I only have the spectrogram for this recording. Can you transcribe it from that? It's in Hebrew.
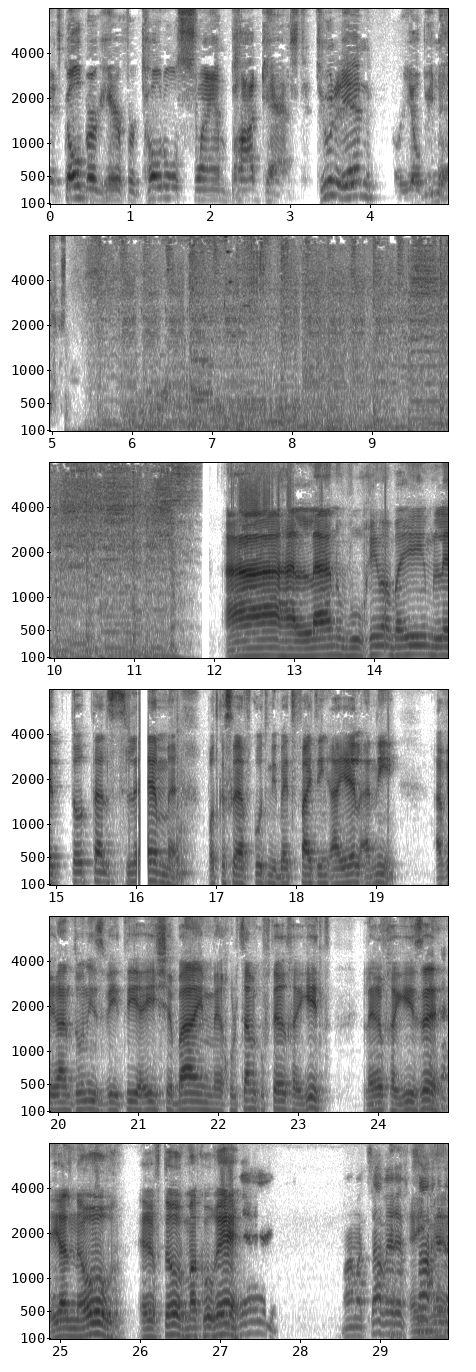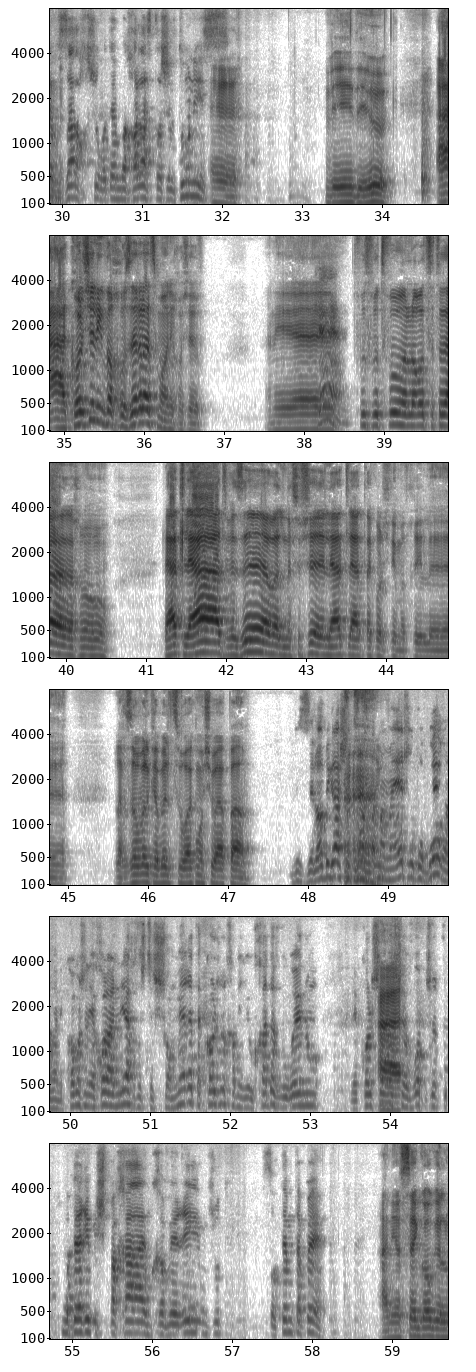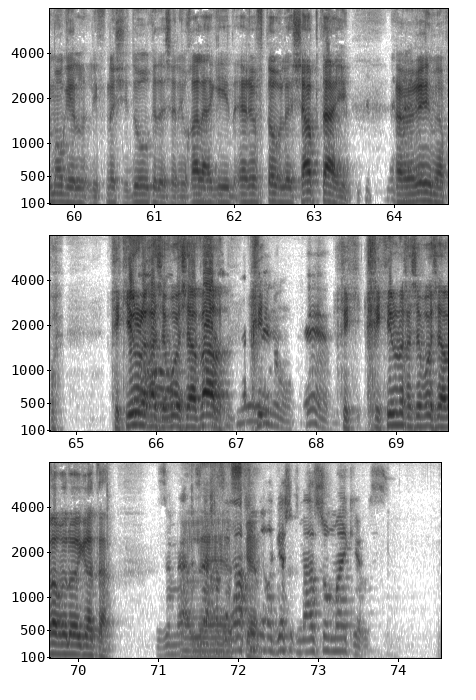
It's Goldberg here for Total Slam Podcast. Tune it in or you'll be next. אהלן וברוכים הבאים לטוטל סלאם, פודקאסט ההאבקות מבית פייטינג אייל, אני אבירן טוניס ואיתי האיש שבא עם חולצה מכופתרת חגיגית לערב חגיגי זה, אייל נאור, ערב טוב, מה קורה? מה המצב, ערב צח, ערב זך, שוב אתם בחלסטרה של טוניס. אה, בדיוק. הקול שלי כבר חוזר לעצמו אני חושב. אני, אה, כן. טפו טפו טפו, אני לא רוצה, אתה יודע, אנחנו לאט לאט וזה, אבל אני חושב שלאט לאט הקול שלי מתחיל אה, לחזור ולקבל צורה כמו שהוא היה פעם. וזה לא בגלל שאתה ממעט לדבר, אני, כל מה שאני יכול להניח זה שאתה שומר את הקול שלך במיוחד עבורנו, וכל שעה. שבוע פשוט לדבר עם משפחה, עם חברים, פשוט סותם את הפה. אני עושה גוגל מוגל לפני שידור כדי שאני אוכל להגיד ערב טוב לשבתאי. חברים, חיכינו לך שבוע שעבר, כן. חיכ- חיכינו לך שבוע שעבר ולא הגעת. זה אה, החזרה הכי כן. מרגשת מאז שון מייקלס.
